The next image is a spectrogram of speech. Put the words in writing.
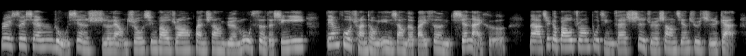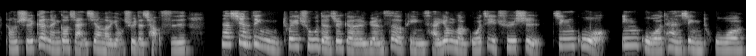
瑞穗鲜乳限时两周新包装换上原木色的新衣，颠覆传统印象的白色鲜奶盒。那这个包装不仅在视觉上兼具质感，同时更能够展现了永续的巧思。那限定推出的这个原色瓶采用了国际趋势，经过英国碳信托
